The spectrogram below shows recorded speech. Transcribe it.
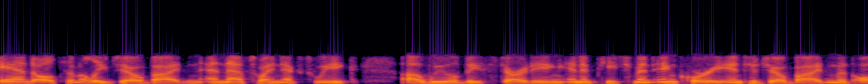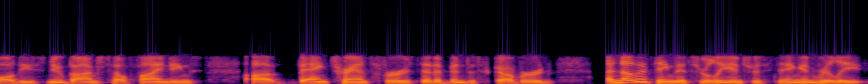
and ultimately Joe Biden, and that's why next week uh, we will be starting an impeachment inquiry into Joe Biden with all these new bombshell findings, uh, bank transfers that have been discovered. Another thing that's really interesting and really,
